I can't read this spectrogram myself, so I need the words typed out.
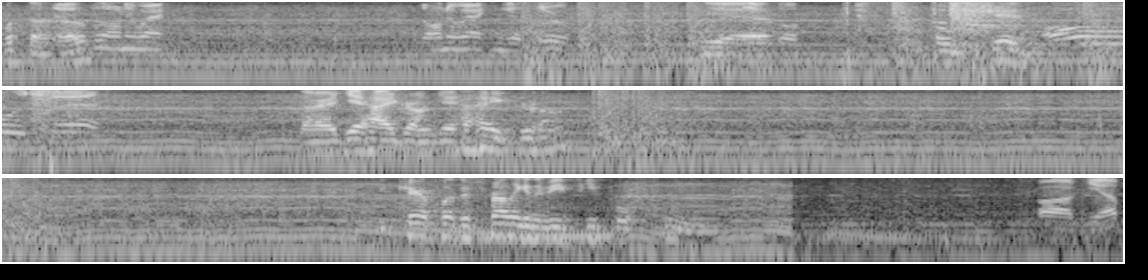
What the Yeah, hell? the only way. The only way I can get through. Yeah. Oh shit. Oh shit. Alright, get high ground, get high ground. Be careful, there's probably gonna be people. Hmm. Fuck, yep.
